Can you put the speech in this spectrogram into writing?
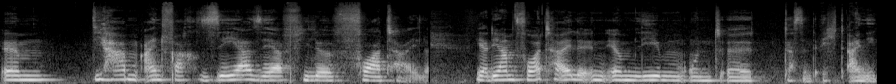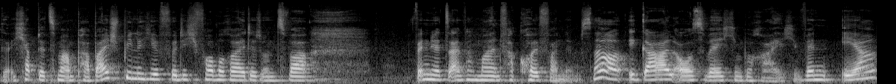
ähm, die haben einfach sehr, sehr viele Vorteile. Ja, die haben Vorteile in ihrem Leben und äh, das sind echt einige. Ich habe jetzt mal ein paar Beispiele hier für dich vorbereitet und zwar, wenn du jetzt einfach mal einen Verkäufer nimmst, na, egal aus welchem Bereich, wenn er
